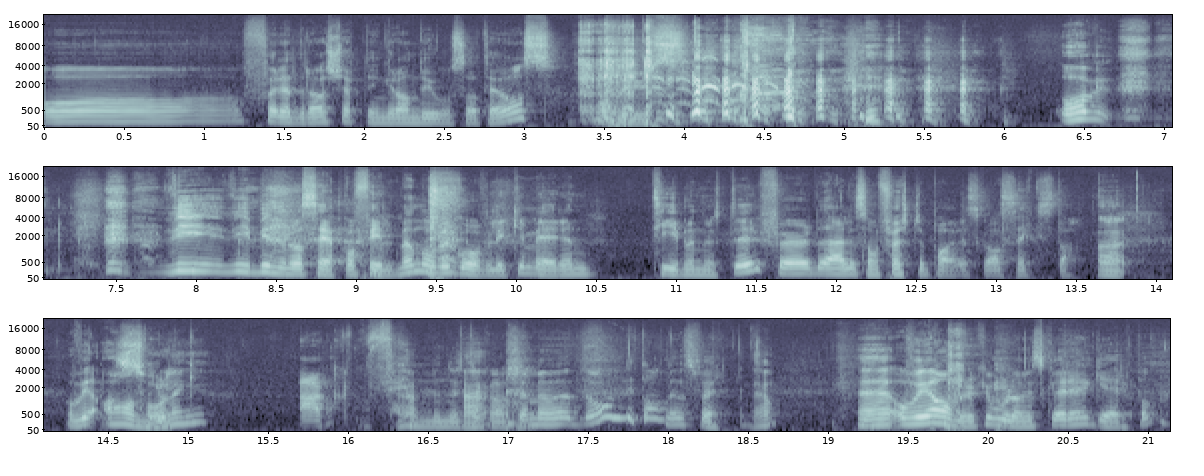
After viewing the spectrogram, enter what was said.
og foreldra har kjøpt inn Grandiosa til oss. Og brus. og vi, vi begynner å se på filmen, og det går vel ikke mer enn ti minutter før det er liksom første paret skal ha sex. da. Og vi aner ja, fem minutter, kanskje. Men det var litt annerledes før. Ja. Eh, og vi aner jo ikke hvordan vi skal reagere på det.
